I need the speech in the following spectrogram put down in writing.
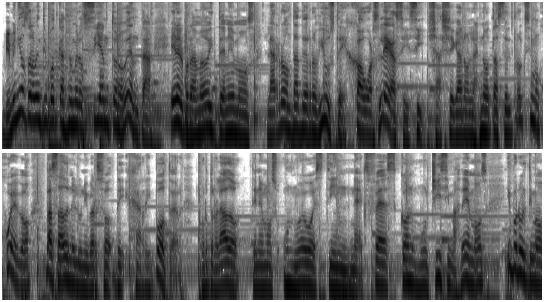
Bienvenidos al 21 Podcast número 190. En el programa de hoy tenemos la ronda de reviews de Hogwarts Legacy. Sí, ya llegaron las notas del próximo juego basado en el universo de Harry Potter. Por otro lado, tenemos un nuevo Steam Next Fest con muchísimas demos. Y por último,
